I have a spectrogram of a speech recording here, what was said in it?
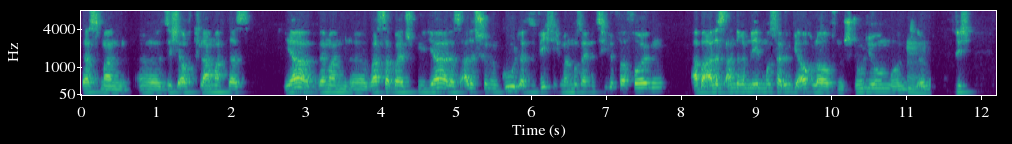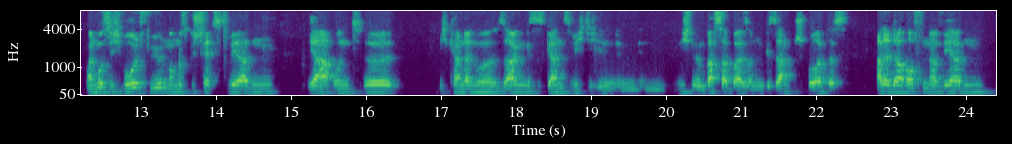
dass man äh, sich auch klar macht, dass ja, wenn man äh, Wasserball spielt, ja, das ist alles schön und gut, das ist wichtig, man muss seine Ziele verfolgen, aber alles andere im Leben muss halt irgendwie auch laufen. Studium und mhm. äh, sich, man muss sich wohlfühlen, man muss geschätzt werden, ja, und äh, ich kann da nur sagen, es ist ganz wichtig, in, in, in, nicht nur im Wasserball, sondern im gesamten Sport, dass alle da offener werden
